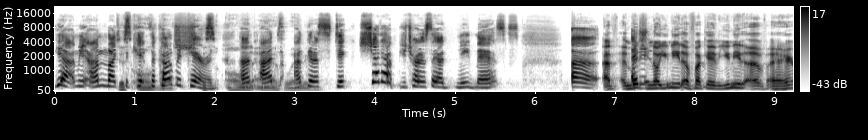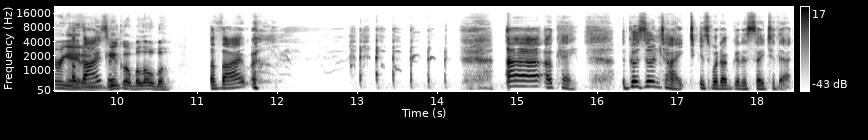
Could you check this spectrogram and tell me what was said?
yeah. I mean, I'm like the This kid, the COVID bitch, Karen. I'm, I'm, I'm gonna stick. Shut up! You're trying to say I need masks? Uh, I, and and bitch, it- you you need a fucking you need a, a hearing aid. and visor? Ginkgo biloba. a vibe. uh, okay, Gesundheit is what I'm gonna say to that.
